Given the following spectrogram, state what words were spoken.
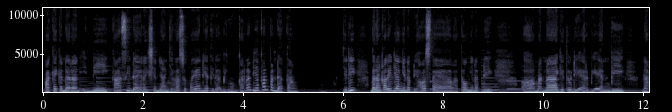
pakai kendaraan ini, kasih direction yang jelas supaya dia tidak bingung karena dia kan pendatang jadi barangkali dia nginep di hostel atau nginep di uh, mana gitu di Airbnb. Nah,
